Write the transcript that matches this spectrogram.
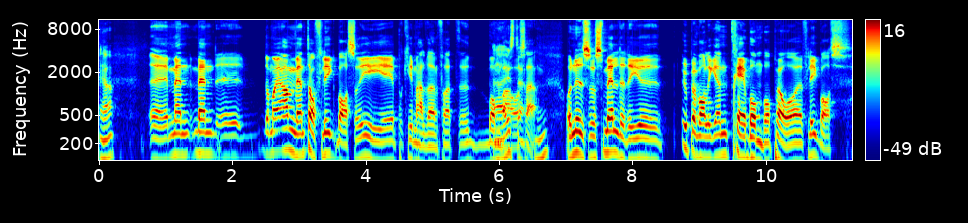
Ja. eh, men men eh, de har ju använt då flygbaser i, på Krimhalvön för att eh, bomba Ja, och så här. Mm. Och nu så smällde det ju uppenbarligen tre bomber på eh, flygbas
